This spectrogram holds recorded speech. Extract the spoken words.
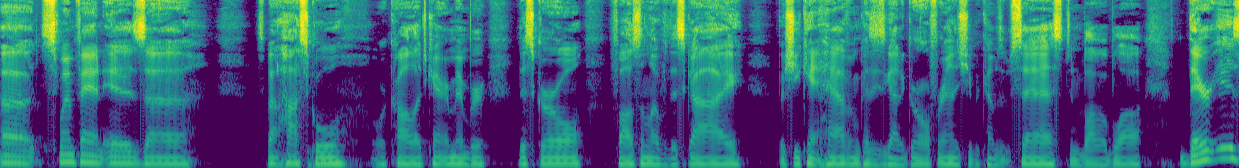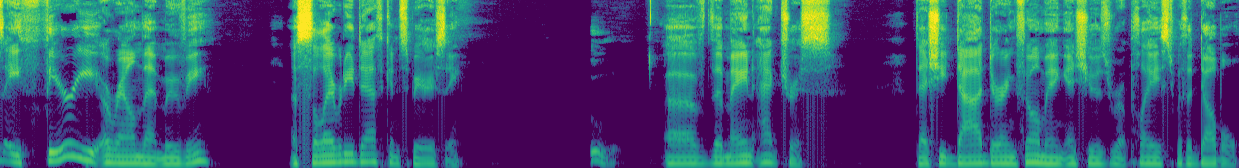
Uh, swim fan is uh, it's about high school or college, can't remember. This girl falls in love with this guy, but she can't have him because he's got a girlfriend. And she becomes obsessed and blah blah blah. There is a theory around that movie, a celebrity death conspiracy. Ooh. of the main actress that she died during filming and she was replaced with a double.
